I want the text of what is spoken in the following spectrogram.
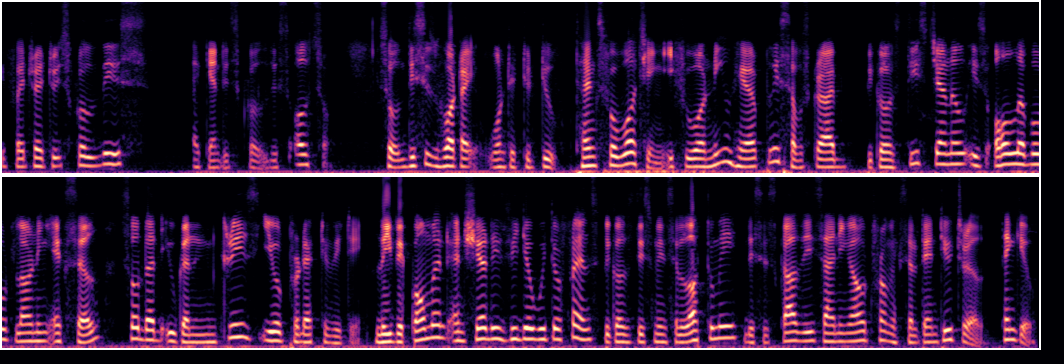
If I try to scroll this I can't scroll this also. So this is what I wanted to do. Thanks for watching. If you are new here please subscribe because this channel is all about learning Excel so that you can increase your productivity. Leave a comment and share this video with your friends because this means a lot to me. This is Kazi signing out from Excel 10 tutorial. Thank you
